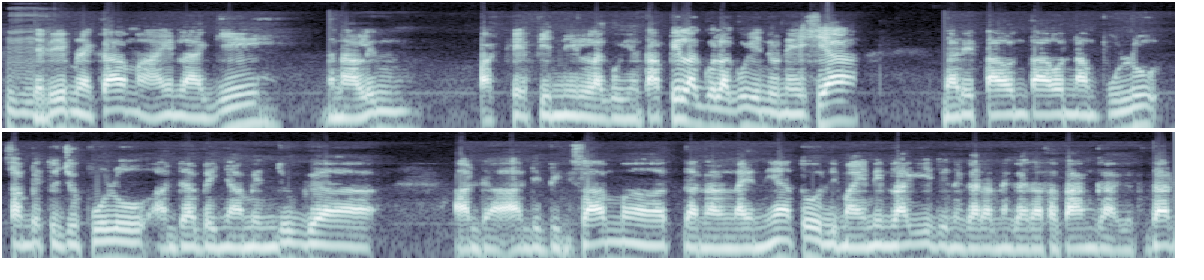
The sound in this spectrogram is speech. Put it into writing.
Mm-mm. jadi mereka main lagi kenalin pakai vinil lagunya tapi lagu-lagu Indonesia dari tahun-tahun 60 sampai 70 ada Benyamin juga ada Adi Bing Slamet dan lain-lainnya tuh dimainin lagi di negara-negara tetangga gitu dan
